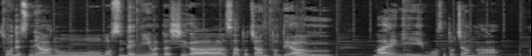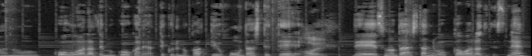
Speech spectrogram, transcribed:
そうですね、あのーもうすでに私が佐藤ちゃんと出会う前に、もう佐藤ちゃんが、あのー幸運はなぜ向こうからやってくるのかっていう本を出してて、はい。で、その出したにもかかわらずですね、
